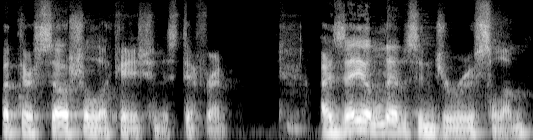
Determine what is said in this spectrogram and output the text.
but their social location is different. Isaiah lives in Jerusalem.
